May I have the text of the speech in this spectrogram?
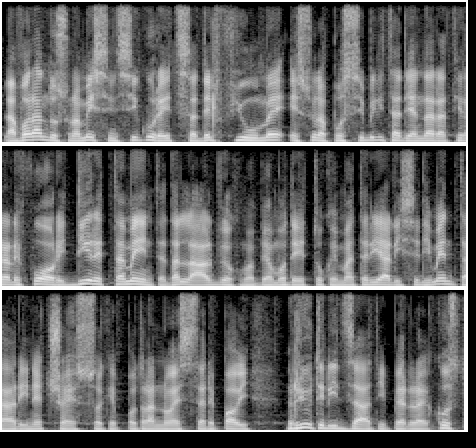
lavorando sulla messa in sicurezza del fiume e sulla possibilità di andare a tirare fuori direttamente dall'alveo, come abbiamo detto, quei materiali sedimentari in eccesso che potranno essere poi riutilizzati per costruire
